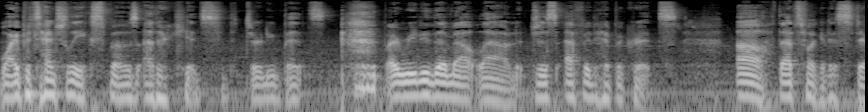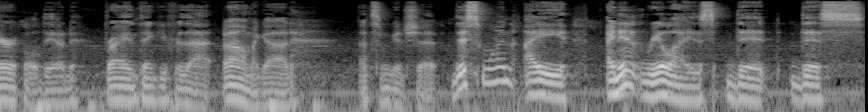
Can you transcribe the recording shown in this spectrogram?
Why potentially expose other kids to the dirty bits by reading them out loud? Just effing hypocrites. Oh, that's fucking hysterical, dude. Brian, thank you for that. Oh my god. That's some good shit. This one, I I didn't realize that this.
